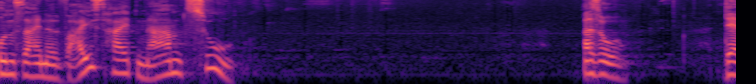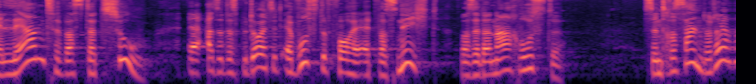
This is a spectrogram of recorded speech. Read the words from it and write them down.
und seine Weisheit nahm zu. Also, der lernte was dazu. Also das bedeutet, er wusste vorher etwas nicht, was er danach wusste. Ist interessant, oder?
